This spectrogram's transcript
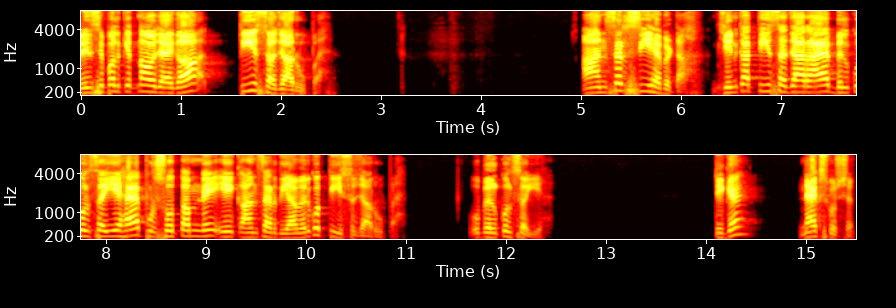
प्रिंसिपल कितना हो जाएगा? तीस हज़ार रुपए। आंसर सी है बेटा। जिनका तीस हज़ार आया, बिल्कुल सही है। पुरुषोत्तम ने एक आंसर दिया मेरे को, तीस हज़ार रुपए। वो बिल्कुल सही है। ठीक है? नेक्स्ट क्वेश्चन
